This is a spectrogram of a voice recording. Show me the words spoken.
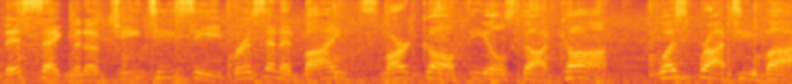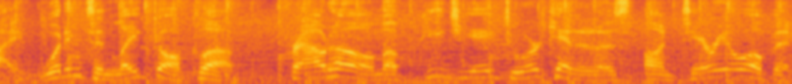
This segment of GTC, presented by SmartGolfDeals.com, was brought to you by Woodington Lake Golf Club, proud home of PGA Tour Canada's Ontario Open.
